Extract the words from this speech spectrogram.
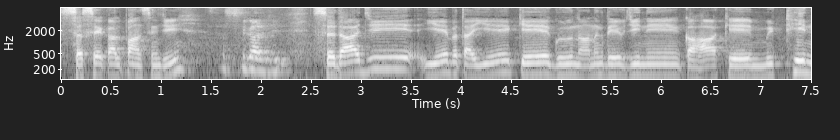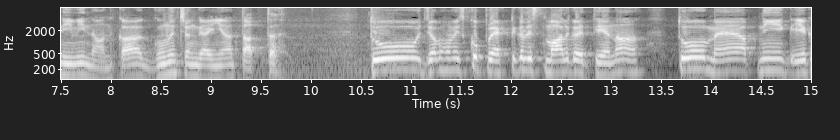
सत श्रीकाल पान सिंह जी। सत जी। सरदार जी ये बताइए कि गुरु नानक देव जी ने कहा कि मिठी नीवी नानका गुण चंगाइया तत्व तो जब हम इसको प्रैक्टिकल इस्तेमाल करते हैं ना तो मैं अपनी एक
